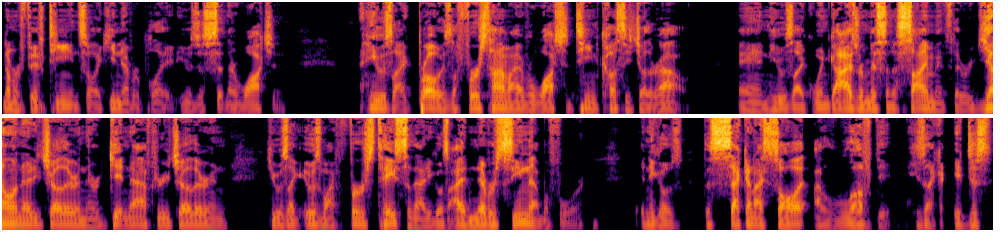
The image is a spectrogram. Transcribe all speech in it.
number fifteen, so like he never played. He was just sitting there watching, and he was like, "Bro, it's the first time I ever watched a team cuss each other out." And he was like, when guys were missing assignments, they were yelling at each other and they were getting after each other. And he was like, it was my first taste of that. He goes, I had never seen that before. And he goes, the second I saw it, I loved it. He's like, it just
